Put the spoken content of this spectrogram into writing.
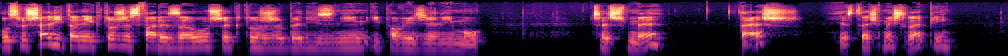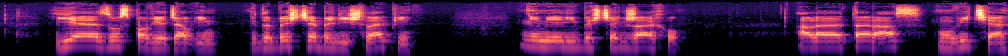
Usłyszeli to niektórzy z faryzeuszy, którzy byli z nim i powiedzieli mu, czyż my też jesteśmy ślepi? Jezus powiedział im, gdybyście byli ślepi, nie mielibyście grzechu. Ale teraz mówicie,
